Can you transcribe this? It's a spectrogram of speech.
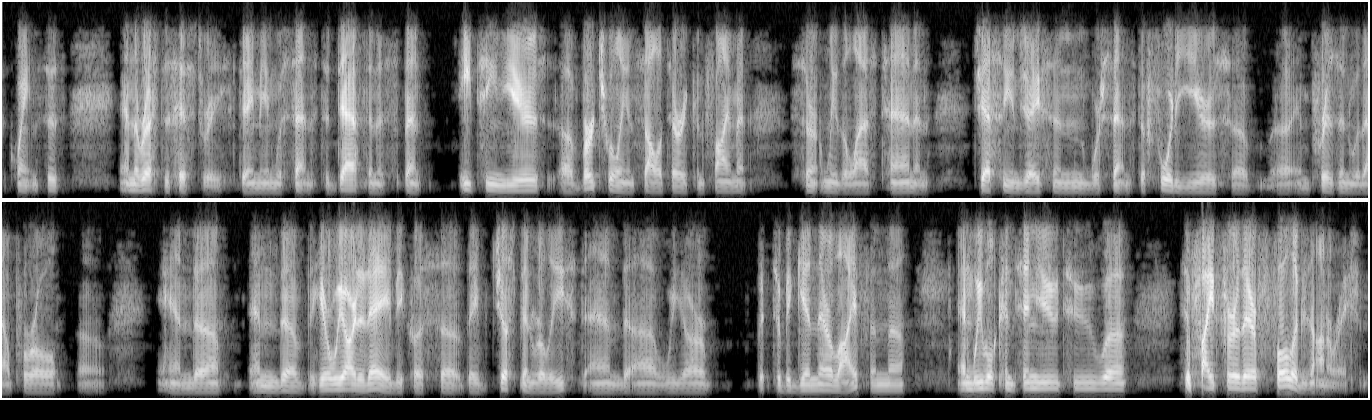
acquaintances. And the rest is history. Damien was sentenced to death and has spent 18 years uh, virtually in solitary confinement, certainly the last 10. And Jesse and Jason were sentenced to 40 years uh, uh, in prison without parole. Uh, and uh, and uh, here we are today because uh, they've just been released, and uh, we are to begin their life, and uh, and we will continue to uh, to fight for their full exoneration.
